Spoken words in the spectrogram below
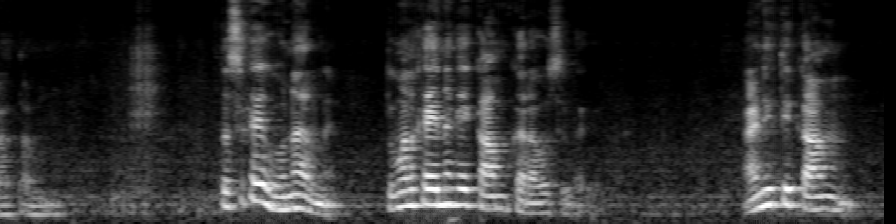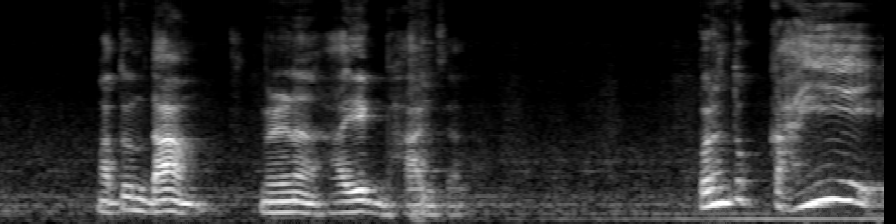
राहता म्हणून. तसं काही होणार नाही. तुम्हाला काही ना काही काम करावंच लागेल. आणि ते काम मातून दाम मिळणं हा एक भाग झाला. परंतु काही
